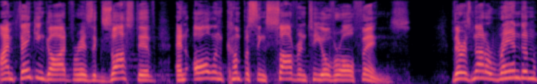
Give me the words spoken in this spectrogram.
I'm thanking God for his exhaustive and all encompassing sovereignty over all things. There is not a random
